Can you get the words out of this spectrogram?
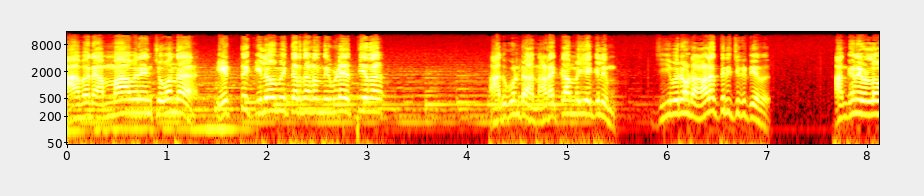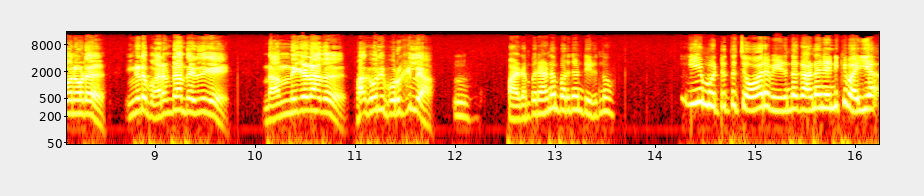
അവൻ അമ്മാവനെയും ചുവന്ന് എട്ട് കിലോമീറ്റർ നടന്ന് ഇവിടെ എത്തിയത്. അതുകൊണ്ടാ നടക്കാൻ വയ്യെങ്കിലും ജീവനോട് ആളെ തിരിച്ചു കിട്ടിയത്. അങ്ങനെയുള്ളവനോട് ഇങ്ങോട്ട് വരണ്ടാന്ന് എഴുതുകയെ. നന്ദികേടാത് ഭഗവതി പൊറുക്കില്ല. പഴമ്പുരാണം പഴംപുരാണം പറഞ്ഞോണ്ടിരുന്നു. ഈ മുറ്റത്ത് ചോര വീഴുന്ന കാണാൻ എനിക്ക് വയ്യ.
